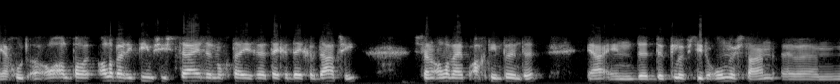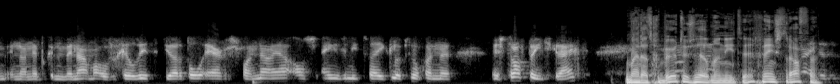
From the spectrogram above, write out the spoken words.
ja goed, al- alle- allebei die teams die strijden nog tegen, tegen degradatie. Ze staan allebei op 18 punten. Ja, en de, de clubs die eronder staan, ehm, en dan heb ik het met name over geel-wit, die hadden toch ergens van, nou ja, als een van die twee clubs nog een, eh, een strafpuntje krijgt, Maar dat gebeurt dus helemaal niet, hè? Geen straffen.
